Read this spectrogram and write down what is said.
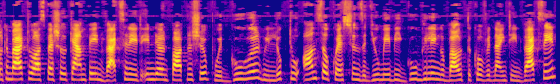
Welcome back to our special campaign, Vaccinate India, in partnership with Google. We look to answer questions that you may be Googling about the COVID-19 vaccine.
